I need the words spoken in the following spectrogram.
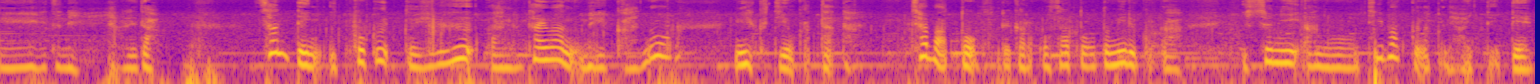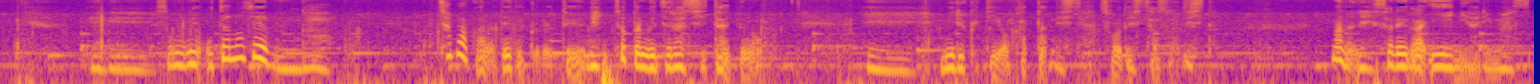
えっ、ー、とねあれだ3.1国というあの台湾のメーカーのミルクティーを買ったんだ。茶葉とそれからお砂糖とミルクが一緒にあのティーバッグの中に入っていて、えー、そのねお茶の成分が茶葉から出てくるというねちょっと珍しいタイプの、えー、ミルクティーを買ったんでした。そうでしたそうでしたまだねそれが家にあります。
